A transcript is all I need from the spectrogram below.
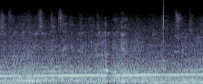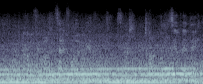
So viel man da muss um die Zeit in die Richtung einmal. Die Zeit vorher geht. Das ist wahrscheinlich Sehr verdächtig.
